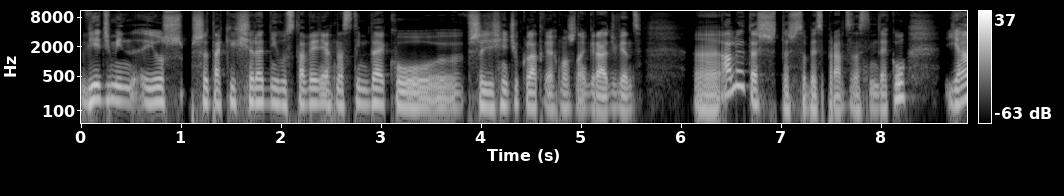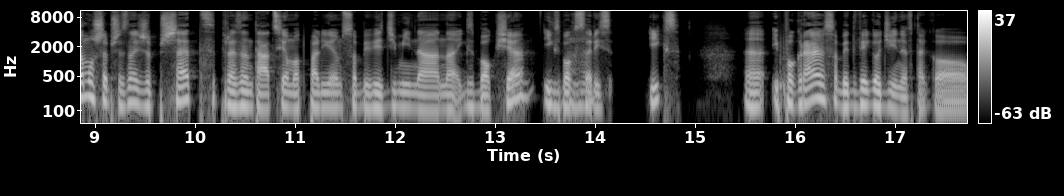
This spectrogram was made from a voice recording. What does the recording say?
Wiedźmin już przy takich średnich ustawieniach na Steam Decku w 60 klatkach można grać, więc ale też, też sobie sprawdzę na Steam Decku. Ja muszę przyznać, że przed prezentacją odpaliłem sobie Wiedźmina na Xboxie, Xbox mhm. Series X E, i pograłem sobie dwie godziny w tego,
